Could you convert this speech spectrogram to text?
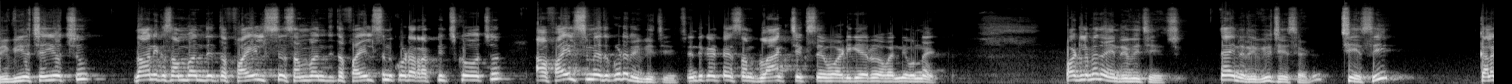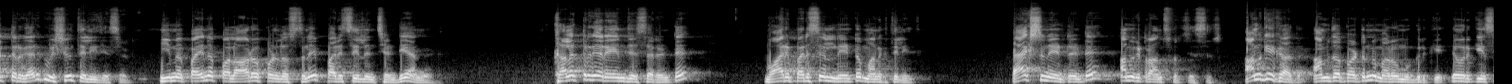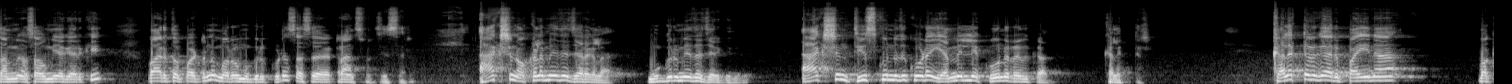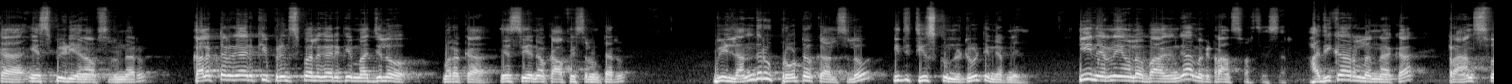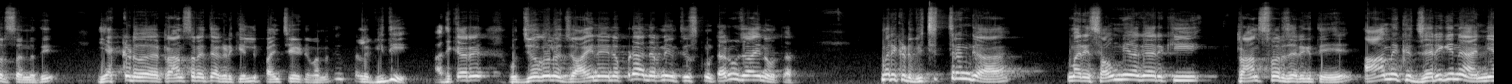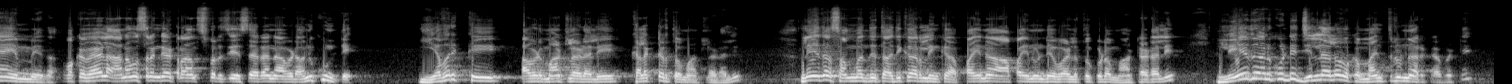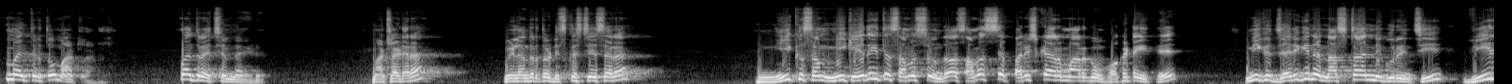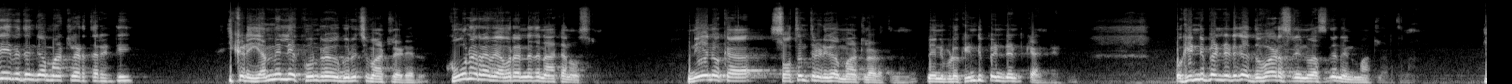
రివ్యూ చేయొచ్చు దానికి సంబంధిత ఫైల్స్ సంబంధిత ఫైల్స్ని కూడా రప్పించుకోవచ్చు ఆ ఫైల్స్ మీద కూడా రివ్యూ చేయొచ్చు. ఎందుకంటే సమ్ బ్లాంక్ చెక్స్ ఏవో అడిగారు అవన్నీ ఉన్నాయి. వాటి మీద ఆయన రివ్యూ చేయొచ్చు. ఆయన రివ్యూ చేశాడు. చేసి కలెక్టర్ గారికి విషయం తెలియజేశాడు. ఈమె పైన పలు ఆరోపణలు వస్తున్నాయి పరిశీలించండి అన్నాడు. కలెక్టర్ గారు ఏం చేశారంటే వారి పరిశీలన ఏంటో మనకు తెలియదు. యాక్షన్ ఏంటంటే ఆమెకి ట్రాన్స్ఫర్ చేశారు. ఆమెకే కాదు ఆమెతో పాటున్న మరో ముగ్గురికి ఎవరికి? సౌమ్య సౌమ్య గారికి వారితో పాటున్న మరో ముగ్గురికి కూడా సస ట్రాన్స్ఫర్ చేశారు. యాక్షన్ ఒకళ్ళ మీదే జరగల ముగ్గురు మీద జరిగింది. యాక్షన్ తీసుకున్నది కూడా ఎమ్మెల్యే కూన రవి కాదు కలెక్టర్ కలెక్టర్ గారి పైన ఒక ఎస్పీడి అని ఆఫీసర్ ఉన్నారు. కలెక్టర్ గారికి ప్రిన్సిపల్ గారికి మధ్యలో మరొక ఎస్సీ అని ఒక ఆఫీసర్ ఉంటారు. వీళ్ళందరూ ప్రోటోకాల్స్లో ఇది తీసుకున్నటువంటి నిర్ణయం. ఈ నిర్ణయంలో భాగంగా ఆమెకు ట్రాన్స్ఫర్ చేశారు. అధికారులు అన్నాక ట్రాన్స్ఫర్స్ అన్నది ఎక్కడ ట్రాన్స్ఫర్ అయితే అక్కడికి వెళ్ళి పనిచేయడం అన్నది వాళ్ళ విధి. అధికారి ఉద్యోగంలో జాయిన్ అయినప్పుడే ఆ నిర్ణయం తీసుకుంటారు జాయిన్ అవుతారు. మరి ఇక్కడ విచిత్రంగా మరి సౌమ్య గారికి ట్రాన్స్ఫర్ జరిగితే ఆమెకు జరిగిన అన్యాయం మీద ఒకవేళ అనవసరంగా ట్రాన్స్ఫర్ చేశారని ఆవిడ అనుకుంటే ఎవరికి ఆవిడ మాట్లాడాలి? కలెక్టర్తో మాట్లాడాలి? లేదా సంబంధిత అధికారులు ఇంకా పైన ఆ పైన ఉండే వాళ్ళతో కూడా మాట్లాడాలి? లేదు అనుకుంటే జిల్లాలో ఒక మంత్రి ఉన్నారు కాబట్టి మంత్రితో మాట్లాడాలి. మంత్రి అచ్చెన్నాయుడు మాట్లాడారా? వీళ్ళందరితో డిస్కస్ చేశారా? మీకు సమ మీకు ఏదైతే సమస్య ఉందో ఆ సమస్య పరిష్కార మార్గం ఒకటైతే మీకు జరిగిన నష్టాన్ని గురించి వేరే విధంగా మాట్లాడతారండి ఇక్కడ ఎమ్మెల్యే కూనరావు గురించి మాట్లాడారు. కూనరావు ఎవరన్నది నాకు అనవసరం. నేను ఒక స్వతంత్రుడిగా మాట్లాడుతున్నాను. నేను ఇప్పుడు ఒక ఇండిపెండెంట్ క్యాండిడేట్ ఒక ఇండిపెండెంట్గా దువాడ శ్రీనివాస్గా నేను మాట్లాడుతున్నాను.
